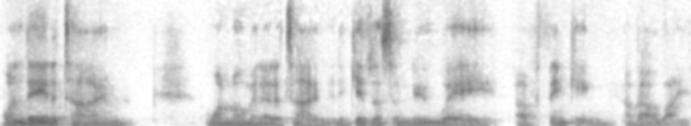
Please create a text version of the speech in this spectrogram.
One day at a time, one moment at a time, and it gives us a new way of thinking about life.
